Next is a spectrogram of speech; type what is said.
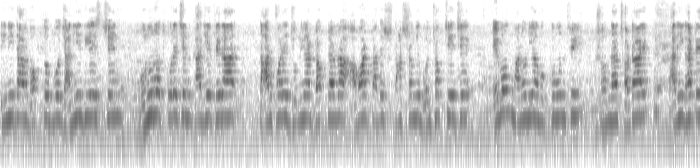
তিনি তার বক্তব্য জানিয়ে দিয়ে এসছেন, অনুরোধ করেছেন কাজে ফেরার। তারপরে জুনিয়র ডক্টররা আবার তাদের, তাঁর সঙ্গে বৈঠক চেয়েছে এবং মাননীয় মুখ্যমন্ত্রী সন্ধ্যা ছটায় কালীঘাটে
